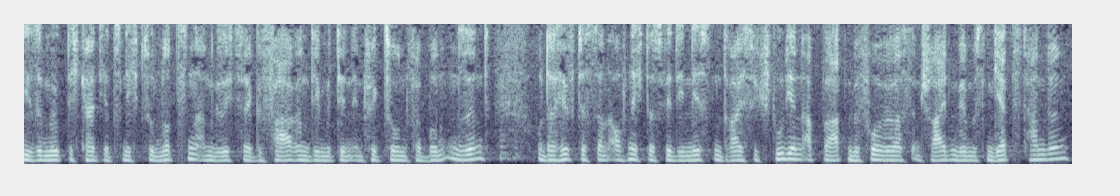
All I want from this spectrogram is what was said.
diese Möglichkeit jetzt nicht zu nutzen angesichts der Gefahren, die mit den Infektionen verbunden sind. Und da hilft es dann auch nicht, dass wir die nächsten 30 Studien abwarten, bevor wir was entscheiden. Wir müssen jetzt handeln.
